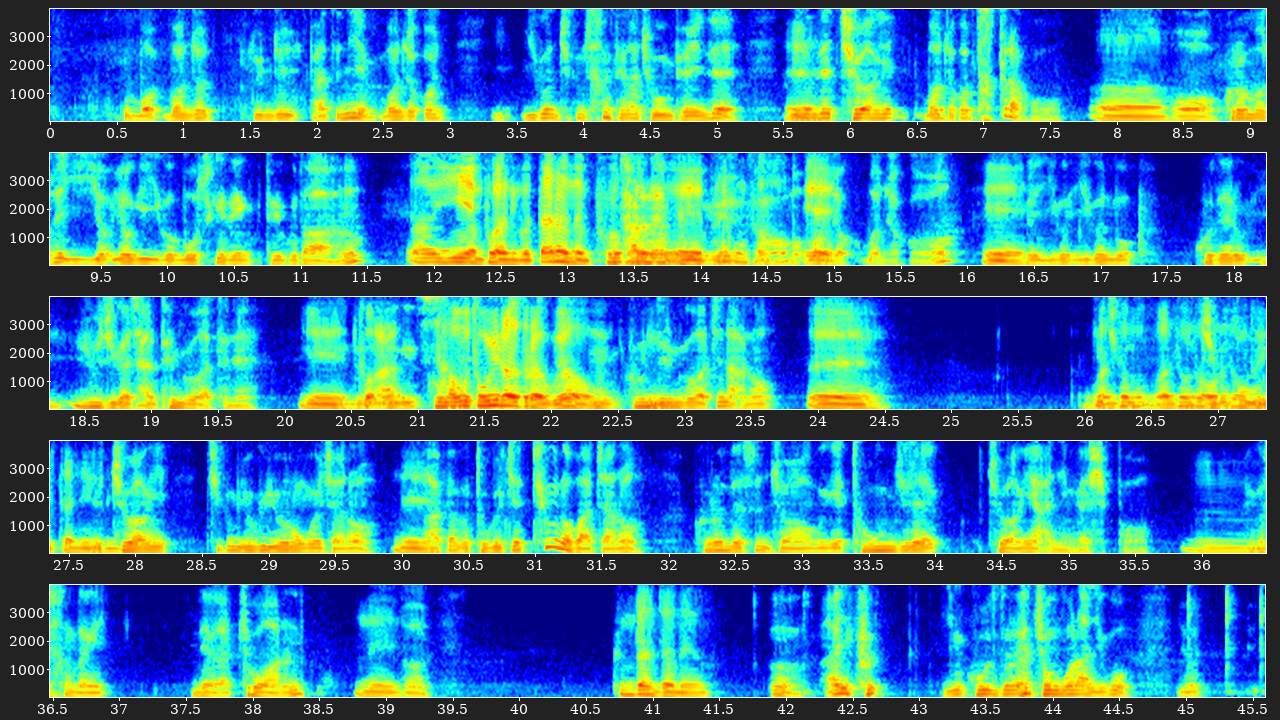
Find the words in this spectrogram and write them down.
그 뭐- 먼저 또 이제 봤더니 먼저 건 이- 이건 지금 상태가 좋은 편인데 예. 이런데 저항이 먼저 건 탔더라고. 어, 어 그러면서 이, 여, 여기 이거 못 쓰게 되, 되고 다. 어? 아, 이 앰프 아닌 거 다른 앰프? 다른 앰프 예, 예, 803. 어, 뭐- 예. 먼저 먼저 거. 예. 그래, 이거 이건 뭐 그대로 유- 유지가 잘 된 것 같으네. 예. 누가 도, 아, 거기- 동일하더라고요. 음, 건드린 것 같진 않아. 예. 이게 완성 완성도 어느 정도 있다는. 저항이 지금 여기 요런 거 있잖아. 네. 아까 그 두 글자 튜너 봤잖아. 그런 데쓴 저항하고 이게 동질의 저항이 아닌가 싶어. 음, 이거 상당히 내가 좋아하는 네. 어, 금단자네요. 어 아니 그 이게 골드가 좋은 건 아니고 요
